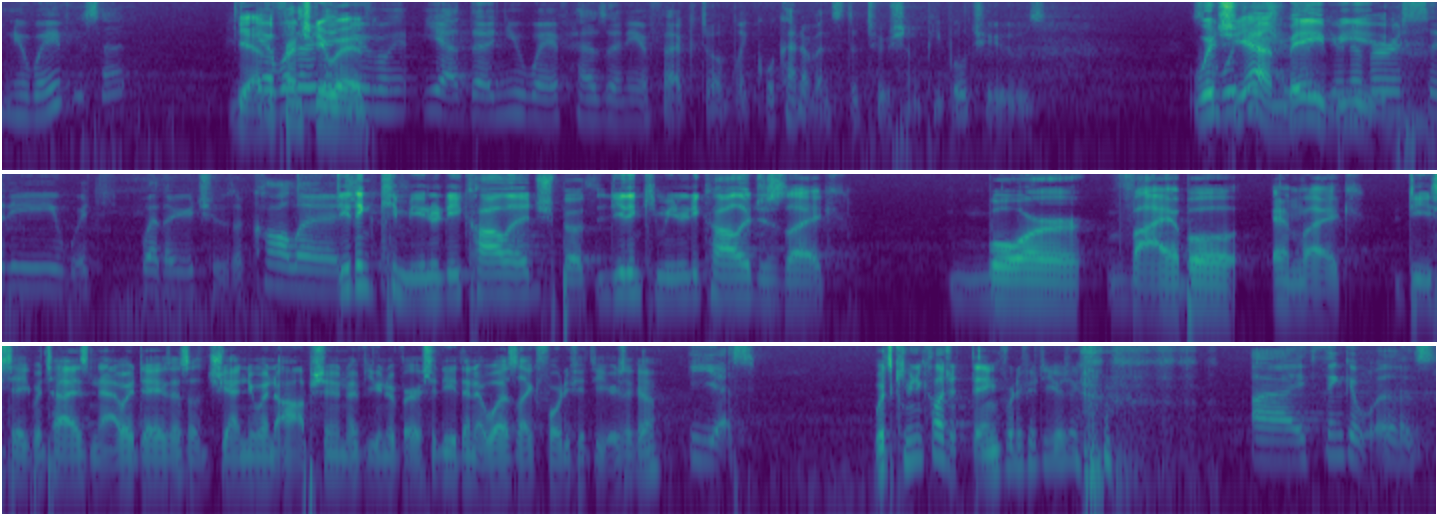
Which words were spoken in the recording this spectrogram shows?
new wave you said? yeah, the French New Wave. wa- yeah, the new wave has any effect on like what kind of institution people choose. So Which, yeah, a maybe. university, which whether you choose a college. Do you think community college, both? Do you think community college is like more viable and like destigmatized nowadays as a genuine option of university than it was like 40, 50 years ago? Yes, Was community college a thing 40, 50 years ago? I think it was.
